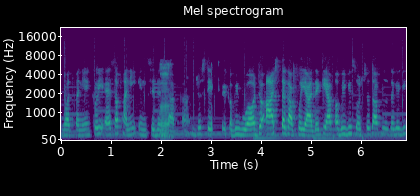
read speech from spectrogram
बहुत फनी है. कोई ऐसा फनी इंसिडेंट हाँ. आपका जो स्टेज पे कभी हुआ और जो आज तक आपको याद है कि आप अभी भी सोचते हो तो आप सोचते कि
